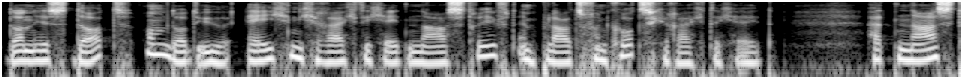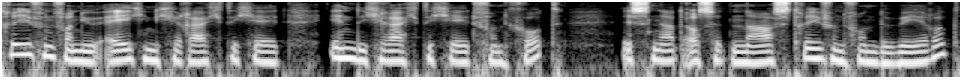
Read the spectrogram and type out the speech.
dan is dat omdat u uw eigen gerechtigheid nastreeft in plaats van Gods gerechtigheid. Het nastreven van uw eigen gerechtigheid in de gerechtigheid van God is net als het nastreven van de wereld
